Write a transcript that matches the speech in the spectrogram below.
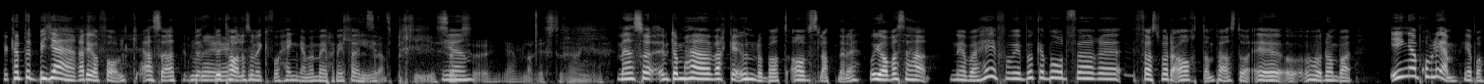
Jag kan inte begära det av folk, alltså att Nej. betala så mycket för att hänga med mig på min födelsedag. Paketpris Ja. också. Jävla restauranger. Men så, de här verkar underbart avslappnade. Och jag var så här, när jag bara, hej får vi boka bord för, eh, först var det 18 pers då, eh, och och de bara, inga problem. Jag bara,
